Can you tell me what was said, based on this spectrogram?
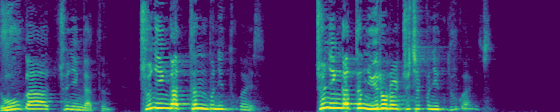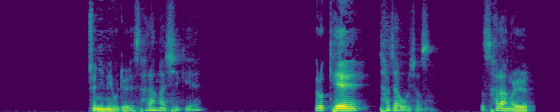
누가 주님 같은 주님 같은 분이 누가 있어? 주님 같은 위로를 주실 분이 누가 있어? 주님이 우리를 사랑하시기에 그렇게 찾아오셔서 그 사랑을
